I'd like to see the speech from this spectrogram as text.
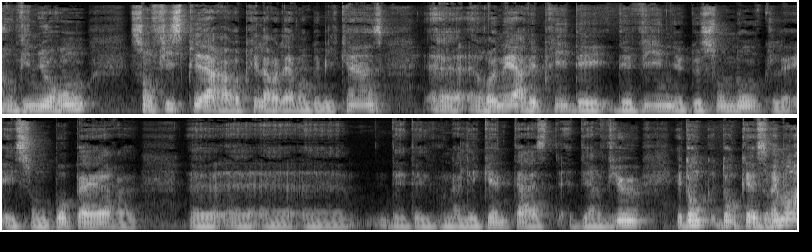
vigneron. Son fils Pierre a repris la relève en 2015. Euh, René avait pris des, vignes de son oncle et son beau-père, euh, on a les Gentas d'Hervieux. Et donc, donc vraiment,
